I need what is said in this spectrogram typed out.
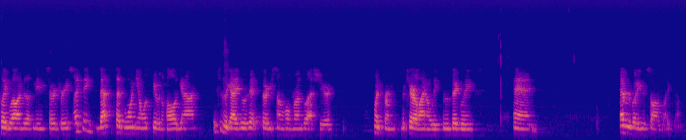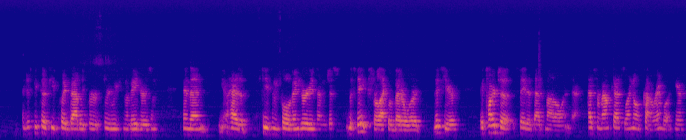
played well, ended up needing surgery. So I think that's the type of one you almost give it a mulligan on. This is a guy who hit 30 some home runs last year, went from the Carolina League to the big leagues, and everybody who saw him liked him. And just because he played badly for three weeks in the majors and and then you know had a season full of injuries and just mistakes, for lack of a better word, this year, it's hard to say that that's not all in there. As for Mountcastle, I know I'm kind of rambling here.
